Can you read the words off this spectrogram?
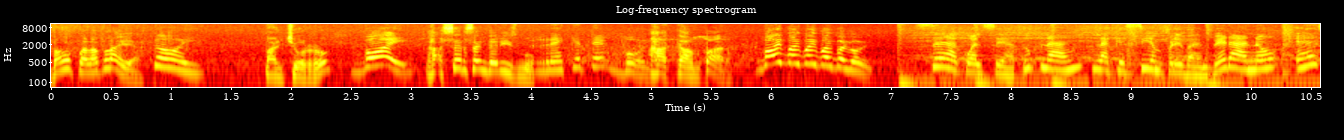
¿Vamos para la playa? Soy. ¿Pal chorro? Voy. A hacer senderismo. Requete, voy. A acampar. Voy, voy, voy, voy, voy, voy. Sea cual sea tu plan, la que siempre va en verano es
